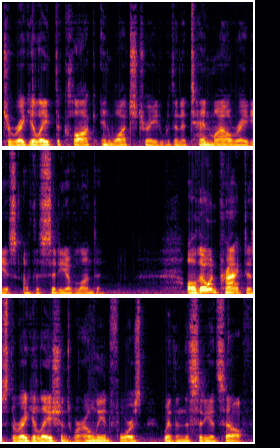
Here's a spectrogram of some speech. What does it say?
to regulate the clock and watch trade within a 10 mile radius of the City of London although in practice the regulations were only enforced within the city itself.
